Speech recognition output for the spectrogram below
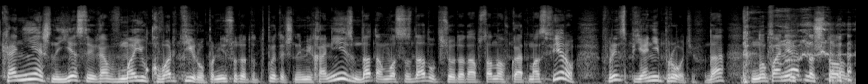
конечно, если там, в мою квартиру принесут этот пыточный механизм, да, там воссоздадут всю вот эту обстановку и атмосферу, в принципе, я не против, да, но понятно, что...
